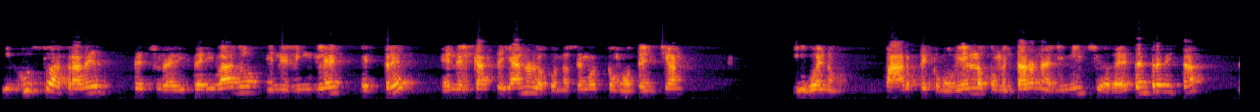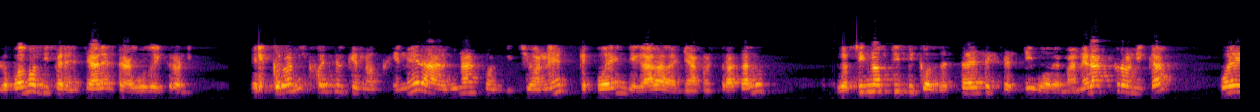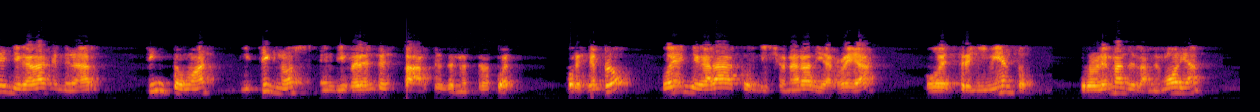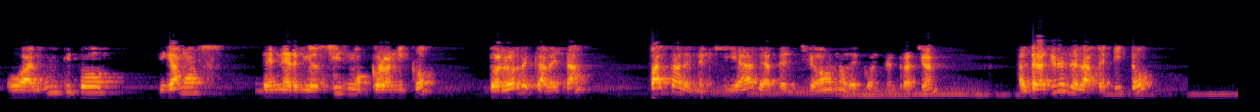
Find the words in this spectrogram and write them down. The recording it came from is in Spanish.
Y justo a través de su derivado en el inglés estrés, en el castellano lo conocemos como tensión. Y bueno, parte, como bien lo comentaron al inicio de esta entrevista, lo podemos diferenciar entre agudo y crónico. El crónico es el que nos genera algunas condiciones que pueden llegar a dañar nuestra salud. Los signos típicos de estrés excesivo de manera crónica pueden llegar a generar síntomas y signos en diferentes partes de nuestro cuerpo. Por ejemplo, pueden llegar a condicionar a diarrea o estreñimiento, problemas de la memoria, o algún tipo, digamos, de nerviosismo crónico, dolor de cabeza, falta de energía, de atención o de concentración, alteraciones del apetito,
